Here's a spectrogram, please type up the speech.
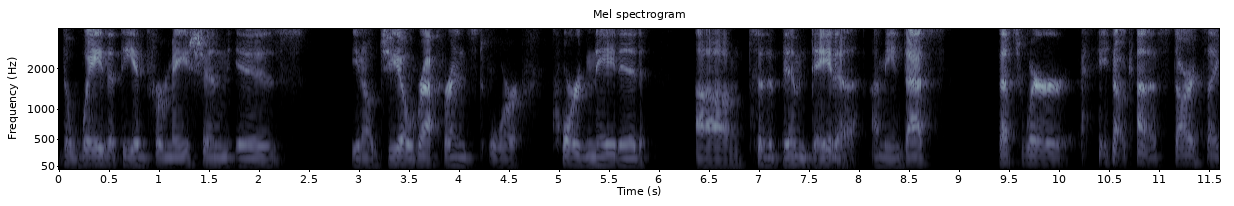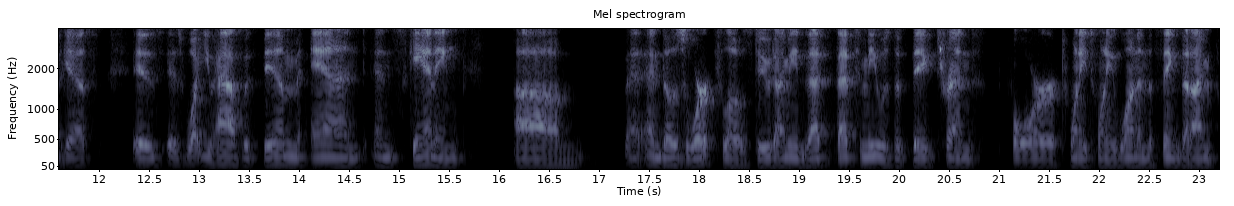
the way that the information is you know geo-referenced or coordinated um, to the BIM data. I mean that's that's where you know kind of starts I guess is is what you have with BIM and and scanning um, and, those workflows dude. I mean that that to me was the big trend for 2021 and the thing that I'm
